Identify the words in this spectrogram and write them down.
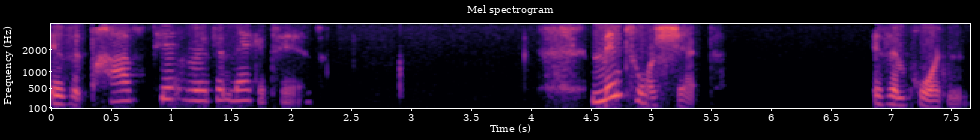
Is it positive or is it negative? Mentorship is important.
